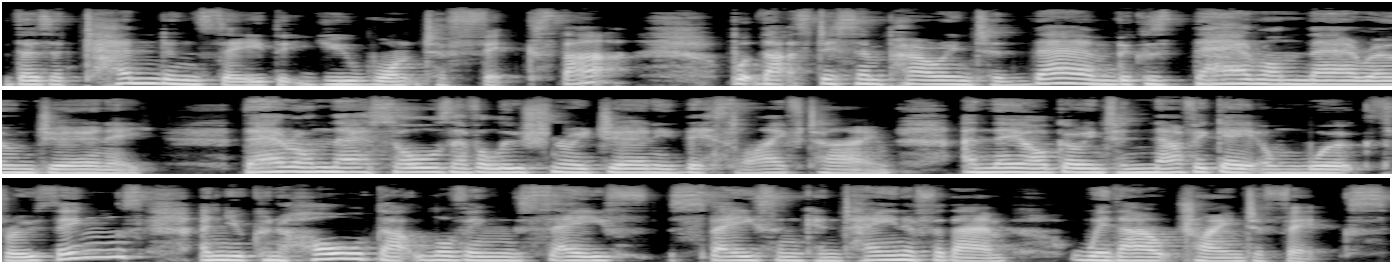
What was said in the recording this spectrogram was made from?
there's a tendency that you want to fix that, but that's disempowering to them because they're on their own journey. They're on their soul's evolutionary journey this lifetime and they are going to navigate and work through things. And you can hold that loving, safe space and container for them without trying to fix.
